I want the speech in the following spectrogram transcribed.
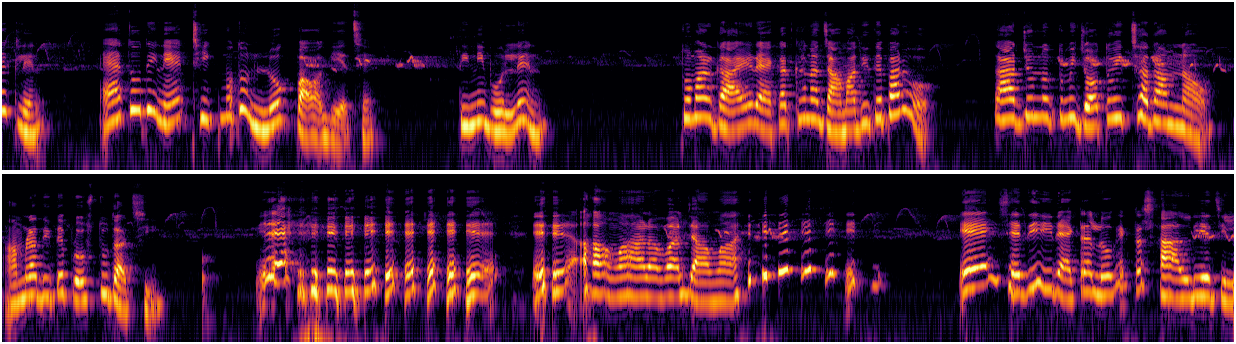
দেখলেন এতদিনে ঠিক মতন লোক পাওয়া গিয়েছে। তিনি বললেন, তোমার গায়ের এক আধখানা জামা দিতে পারো? তার জন্য তুমি যত ইচ্ছা দাম নাও, আমরা দিতে প্রস্তুত আছি। আমার আবার জামা। এই সেদিন একটা লোক একটা শাল দিয়েছিল,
